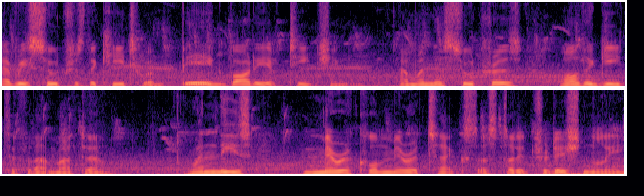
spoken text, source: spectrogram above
every sutra is the key to a big body of teaching. And when the sutras, or the Gita for that matter, when these miracle mirror texts are studied traditionally,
